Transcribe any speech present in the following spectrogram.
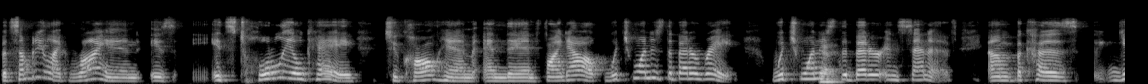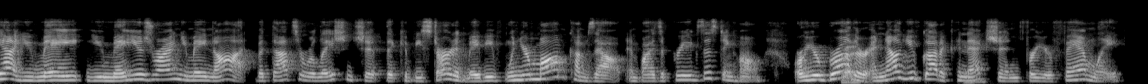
but somebody like Ryan is, it's totally okay to call him and then find out which one is the better rate which one yeah. is the better incentive? Um, because yeah you may you may use ryan you may not but that's a relationship that could be started maybe when your mom comes out and buys a pre-existing home or your brother right. and now you've got a connection for your family.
